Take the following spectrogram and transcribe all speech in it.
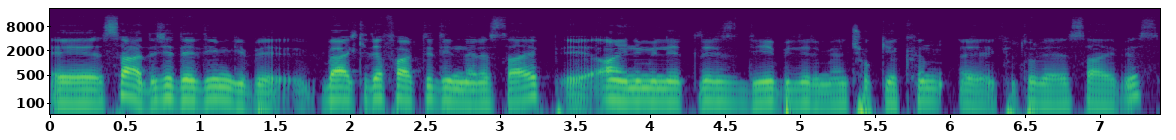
E, sadece dediğim gibi belki de farklı dinlere sahip e, aynı milletleriz diyebilirim. Yani çok yakın e, kültürlere sahibiz.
